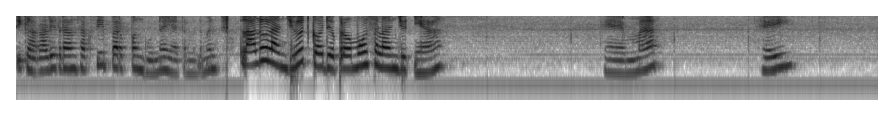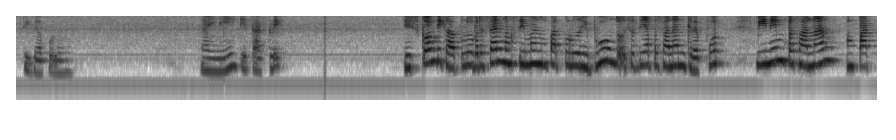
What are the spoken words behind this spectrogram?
tiga kali transaksi per pengguna ya teman-teman. Lalu lanjut kode promo selanjutnya. Hemat Hey 30 Nah ini kita klik. Diskon 30% maksimal 40.000 untuk setiap pesanan GrabFood Minim pesanan 40.000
